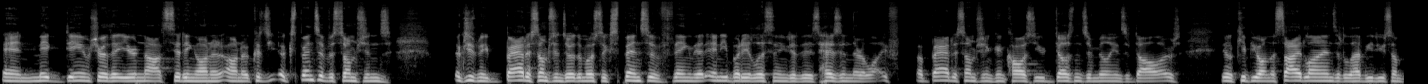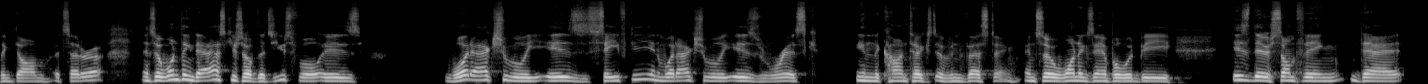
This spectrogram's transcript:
and make damn sure that you're not sitting on it on a because expensive assumptions excuse me, bad assumptions are the most expensive thing that anybody listening to this has in their life. A bad assumption can cost you dozens of millions of dollars. It'll keep you on the sidelines, it'll have you do something dumb, etc. And so one thing to ask yourself that's useful is what actually is safety and what actually is risk in the context of investing. And so one example would be is there something that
